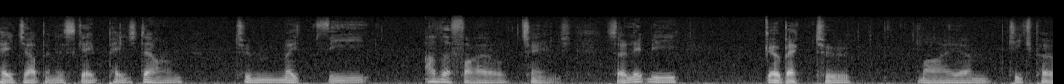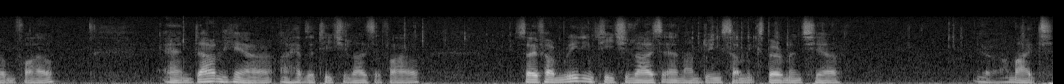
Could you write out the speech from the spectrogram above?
page up and escape page down to make the other file change. So let me go back to my um, teach poem file. And down here I have the teach Eliza file. So if I'm reading Teach Eliza and I'm doing some experiments here, you know, I might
